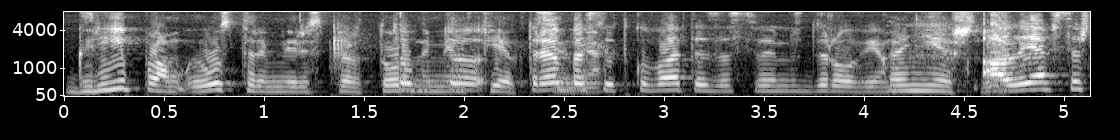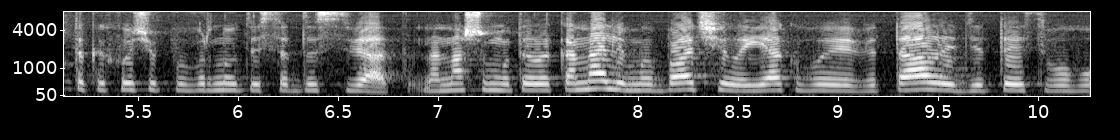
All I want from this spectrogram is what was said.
гриппом и острыми респираторными Тобто инфекциями. треба слідкувати за своїм здоров'ям. Конечно. Але я все ж таки хочу повернутися до свят. На нашому телеканалі ми бачили, як ви вітали дітей свого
